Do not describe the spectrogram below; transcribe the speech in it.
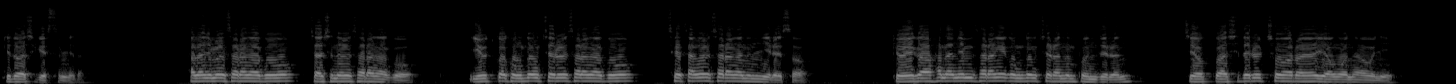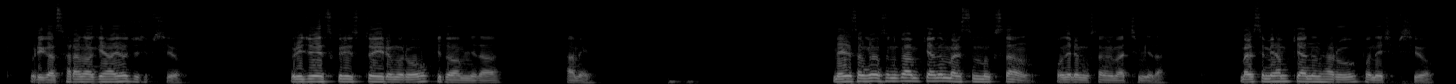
기도하시겠습니다. 하나님을 사랑하고 자신을 사랑하고 이웃과 공동체를 사랑하고 세상을 사랑하는 일에서 교회가 하나님 사랑의 공동체라는 본질은 지역과 시대를 초월하여 영원하오니 우리가 사랑하게 하여 주십시오. 우리 주 예수 그리스도의 이름으로 기도합니다. 아멘. 매일 성경 순과 함께하는 말씀 묵상 오늘의 묵상을 마칩니다. 말씀이 함께하는 하루 보내십시오.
